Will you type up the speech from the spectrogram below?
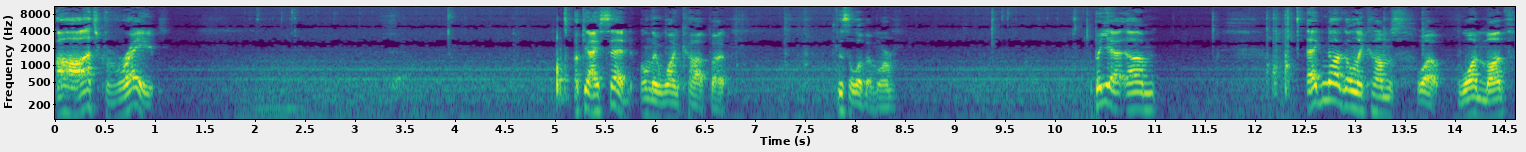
oh, that's great. Okay, I said only one cup, but is a little bit more. But yeah, um, eggnog only comes, what, one month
